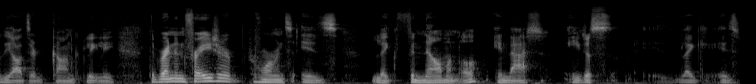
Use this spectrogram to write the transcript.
The odds are gone completely. The Brendan Fraser performance is like phenomenal in that he just like is.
